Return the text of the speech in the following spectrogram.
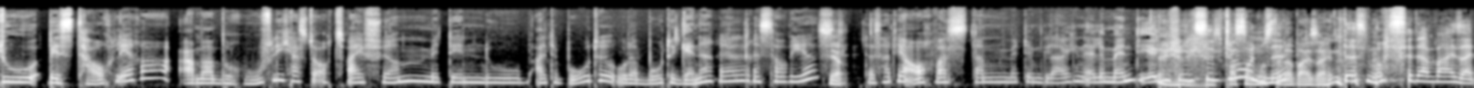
Du bist Tauchlehrer, aber beruflich hast du auch zwei Firmen, mit denen du alte Boote oder Boote generell restaurierst. Ja. Das hat ja auch was dann mit dem gleichen Element irgendwie zu tun. Das musste ne? dabei sein. Das musste dabei sein.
